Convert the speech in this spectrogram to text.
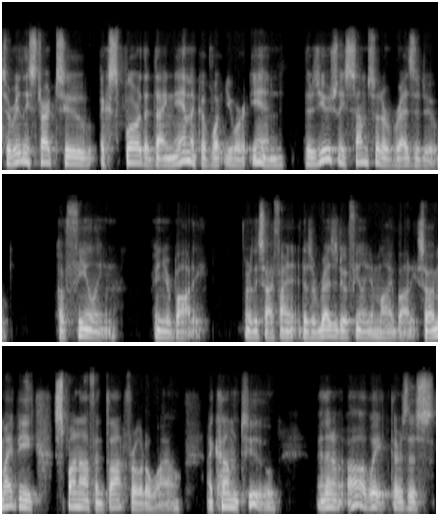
to really start to explore the dynamic of what you are in, there's usually some sort of residue of feeling in your body. Or at least I find it, there's a residue of feeling in my body. So I might be spun off in thought for a little while. I come to, and then I'm, oh wait, there's this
